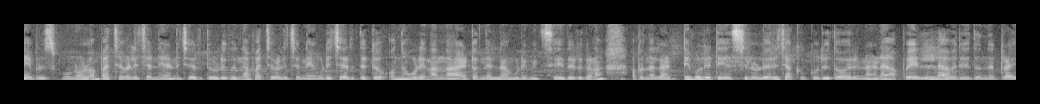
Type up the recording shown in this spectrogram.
ടേബിൾ സ്പൂണോളം പച്ച വെളിച്ചെണ്ണയാണ് ചേർത്ത് കൊടുക്കുന്നത്. പച്ച വെളിച്ചെണ്ണയും കൂടി ചേർത്തിട്ട് ഒന്നും കൂടി നന്നായിട്ടൊന്ന് എല്ലാം കൂടി മിക്സ് ചെയ്തെടുക്കണം. അപ്പോൾ നല്ല അടിപൊളി ടേസ്റ്റിലുള്ളൊരു ചക്കക്കുരു തോരനാണ്. അപ്പോൾ എല്ലാവരും ഇതൊന്ന് ട്രൈ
